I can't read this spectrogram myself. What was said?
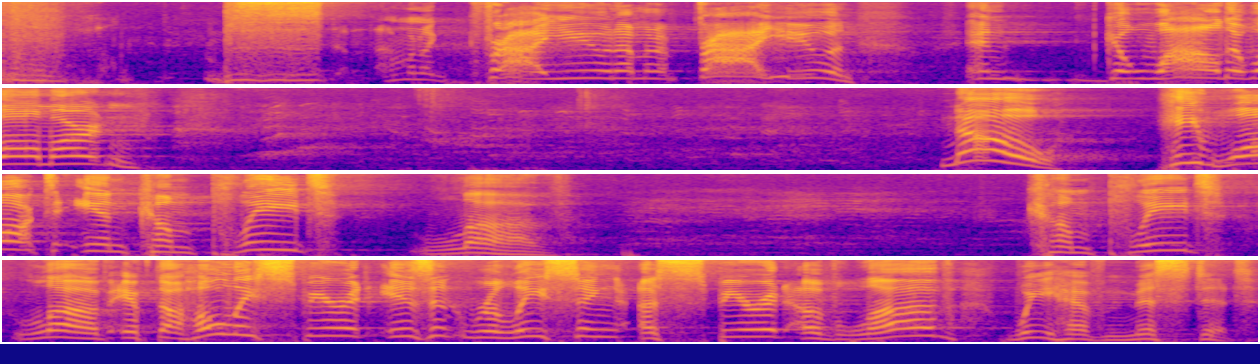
going to fry you and I'm going to fry you and, and go wild at Walmart. And... No, he walked in complete love. Complete love. If the Holy Spirit isn't releasing a spirit of love, we have missed it.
